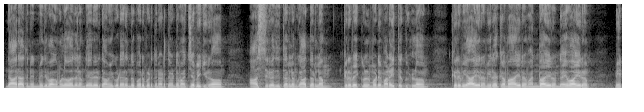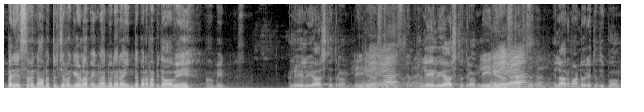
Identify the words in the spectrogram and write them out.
இந்த ஆராதனின் மீது பாகம் முழுவதிலும் தேவரர் தாமை கூட இருந்து பொறுப்படுத்தி நடத்த வேண்டுமா ஜெபிக்கிறோம். ஆசீர்வதித்தரலும் காத்தரலும் கிருபைக்குள் முடி மறைத்துக் கொள்ளும். கிருபையாயிரம் இரக்கமாயிரம் அன்பாயிரம் தயவாயிரம். மீட்பரேசவன் நாமத்தில் ஜபங்கேளம். எங்கள் அன்பு ஐந்த பரமபிதாவே. ஆமீன். எல்லாரும் ஆண்டவரை துதிப்போம்.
